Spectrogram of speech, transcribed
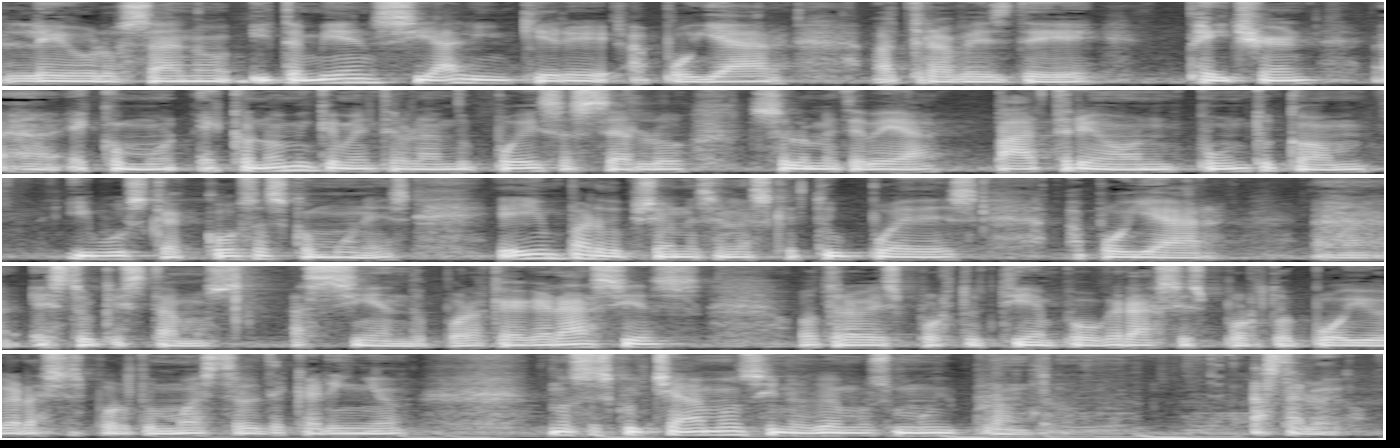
Leo Lozano. Y también si alguien quiere apoyar a través de Patreon, ah, económicamente hablando, puedes hacerlo. Solamente ve a patreon.com y busca cosas comunes. Y hay un par de opciones en las que tú puedes apoyar esto que estamos haciendo. Por acá, gracias otra vez por tu tiempo, gracias por tu apoyo, gracias por tu muestras de cariño. Nos escuchamos y nos vemos muy pronto. Hasta luego.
